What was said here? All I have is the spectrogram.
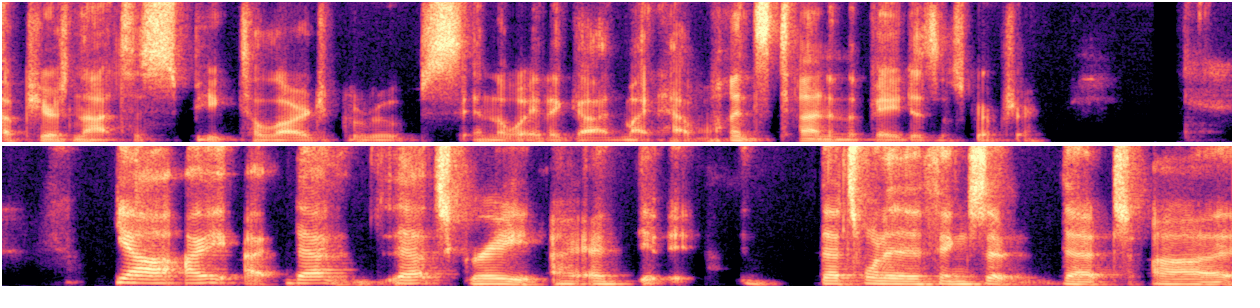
appears not to speak to large groups in the way that God might have once done in the pages of Scripture. Yeah, I, I that that's great. I, I it, that's one of the things that that uh,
